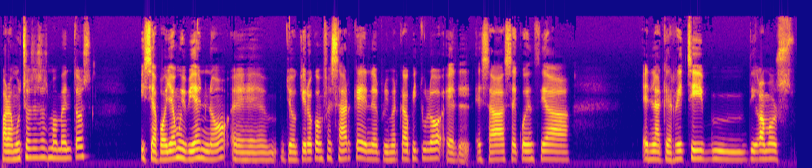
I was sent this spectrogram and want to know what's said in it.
para muchos de esos momentos y se apoya muy bien, ¿no? Eh, yo quiero confesar que en el primer capítulo el, esa secuencia en la que Richie, mm, digamos,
